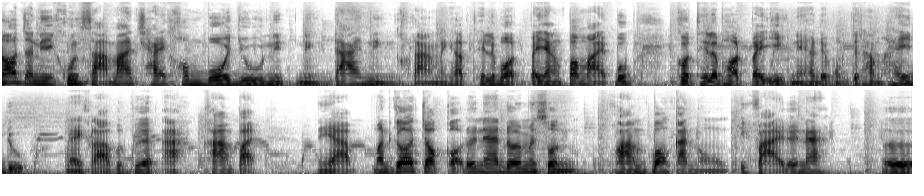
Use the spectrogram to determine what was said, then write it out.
นอกจากนี้คุณสามารถใช้คอมโบยูนิต1 ได้ 1 ครั้งนะครับเทเลพอร์ตไปยังเป้าหมายปุ๊บกดเทเลพอร์ตไปอีกนะครับเดี๋ยวผมจะทำให้ดูนะครับเพื่อนๆอะข้ามไปนะครับมันก็เจาะเกาะด้วยนะ โดยไม่สนความป้องกันของอีกฝ่ายด้วยนะ เออ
